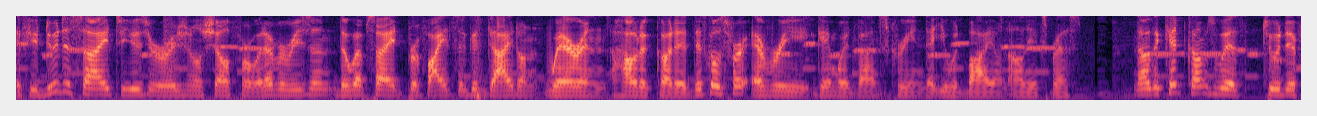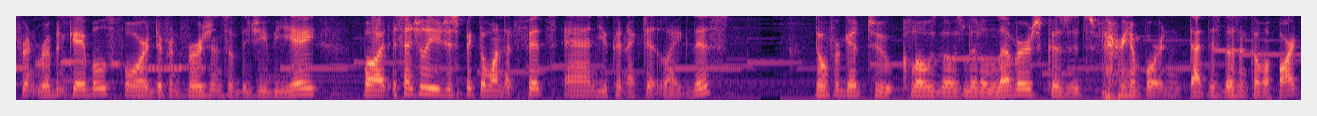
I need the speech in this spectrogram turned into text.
If you do decide to use your original shell for whatever reason, the website provides a good guide on where and how to cut it. This goes for every Game Boy Advance screen that you would buy on AliExpress. Now the kit comes with two different ribbon cables for different versions of the GBA, but essentially you just pick the one that fits and you connect it like this. Don't forget to close those little levers because it's very important that this doesn't come apart.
